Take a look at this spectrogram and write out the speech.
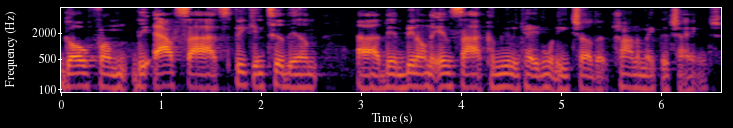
go from the outside speaking to them uh, than being on the inside communicating with each other, trying to make the change.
